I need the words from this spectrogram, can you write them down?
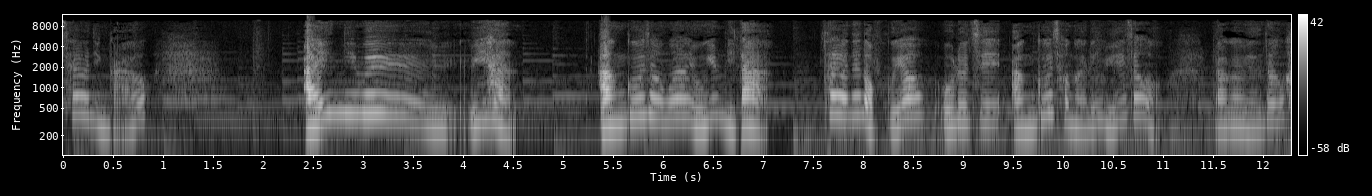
사연인가요? 아이님을 위한 안구정화 용입니다. 사연은 없고요 오로지 안구정화를 위해서 라고 하면서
